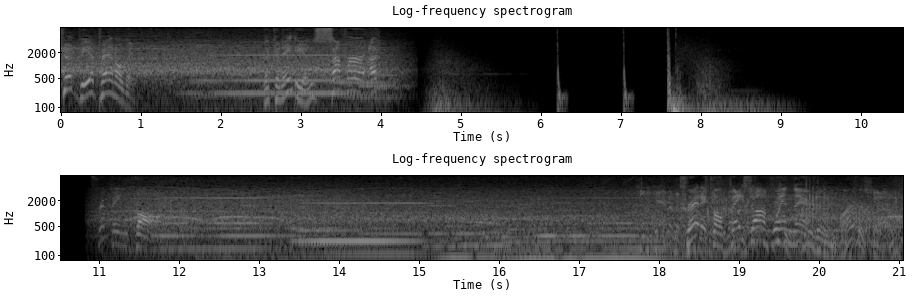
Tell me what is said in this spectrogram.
should be a penalty. The Canadians suffer a... Tripping call. Critical face-off win there.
